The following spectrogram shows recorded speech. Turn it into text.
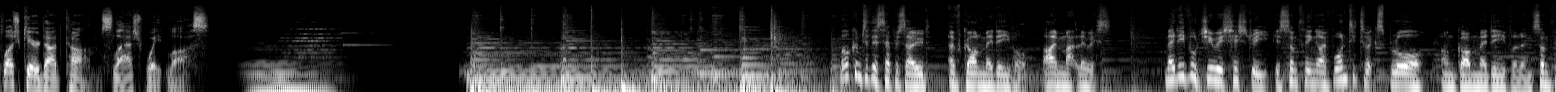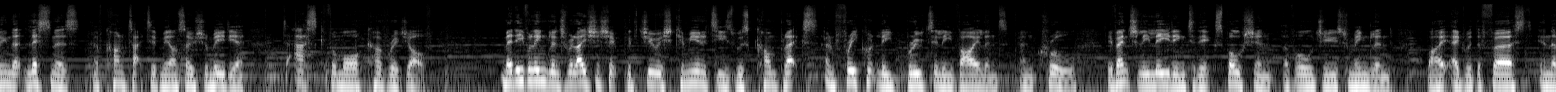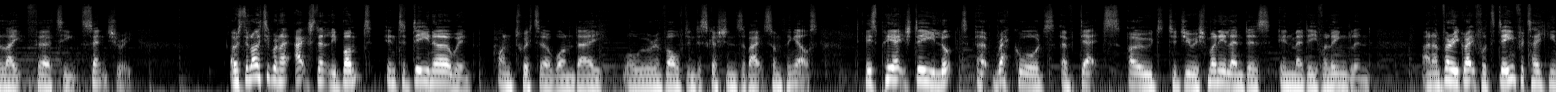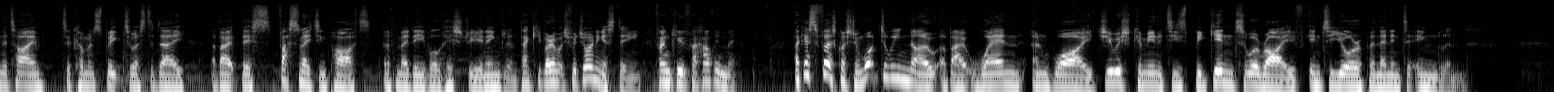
plushcare.com slash weight loss. Welcome to this episode of Gone Medieval. I'm Matt Lewis. Medieval Jewish history is something I've wanted to explore on Gone Medieval and something that listeners have contacted me on social media to ask for more coverage of. Medieval England's relationship with Jewish communities was complex and frequently brutally violent and cruel, eventually leading to the expulsion of all Jews from England by Edward I in the late 13th century. I was delighted when I accidentally bumped into Dean Irwin on Twitter one day while we were involved in discussions about something else. His PhD looked at records of debts owed to Jewish moneylenders in medieval England. And I'm very grateful to Dean for taking the time to come and speak to us today about this fascinating part of medieval history in England. Thank you very much for joining us, Dean. Thank you for having me. I guess first question what do we know about when and why Jewish communities begin to arrive into Europe and then into England?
